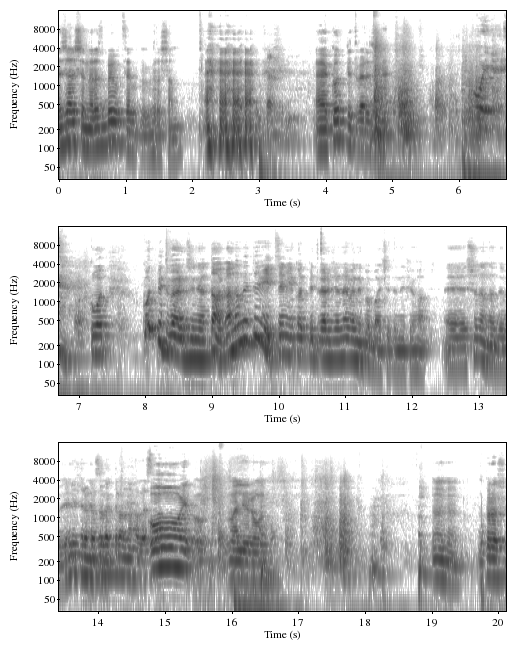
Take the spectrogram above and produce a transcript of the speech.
Жаль, що не розбив, це грошам. Е, Код підтвердження. Ой, код. Код підтвердження. Так, а ну не дивіться мій код підтвердження, ви не побачите ніфіга. Е, що нам надивити? Тобі треба з електронного листа. Ой, о, Валерон. Угу. Прошу.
